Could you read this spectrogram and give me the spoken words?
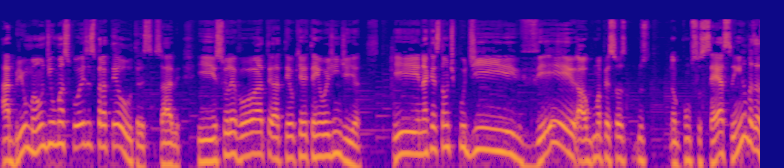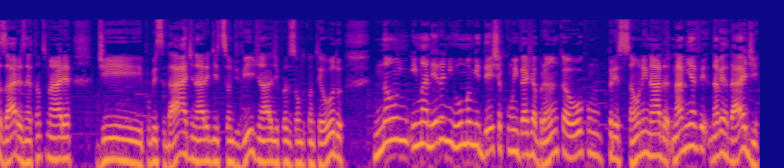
Abriu mão de umas coisas pra ter outras, sabe? E isso levou a ter, a ter o que ele tem hoje em dia. E na questão, tipo, de ver alguma pessoa com sucesso em ambas as áreas, né? Tanto na área de publicidade, na área de edição de vídeo, na área de produção do conteúdo, não em maneira nenhuma me deixa com inveja branca ou com pressão nem nada. Na minha, na verdade,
